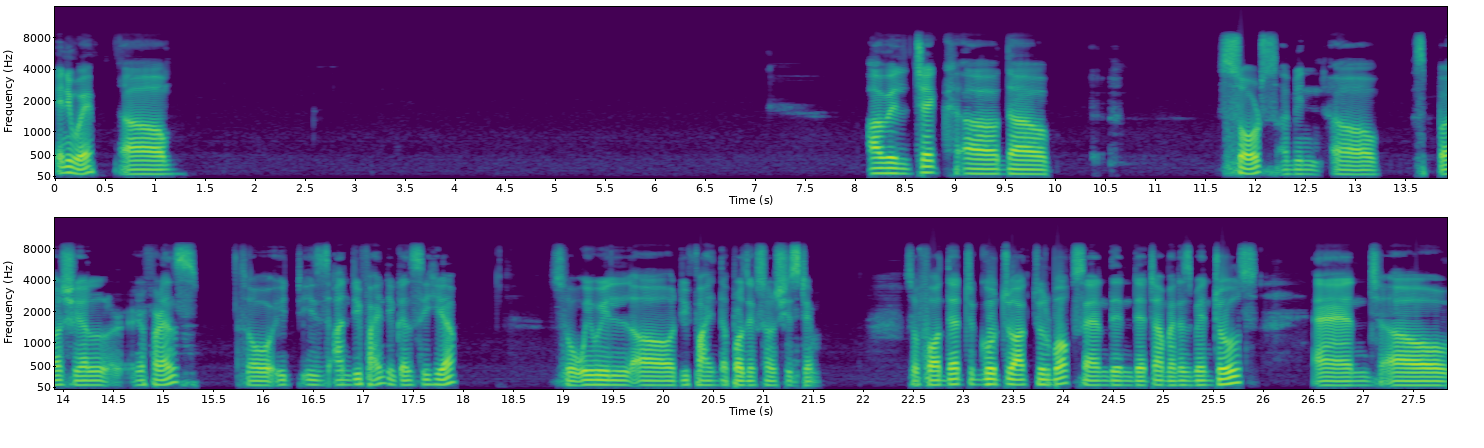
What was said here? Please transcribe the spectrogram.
anyway um, i will check uh, the source i mean uh, spatial reference so it is undefined you can see here. So we will uh, define the projection system. So for that go to arc toolbox and then data management tools and uh,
